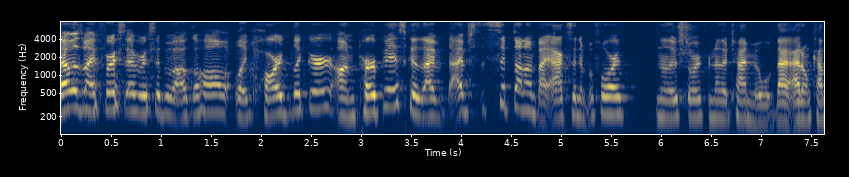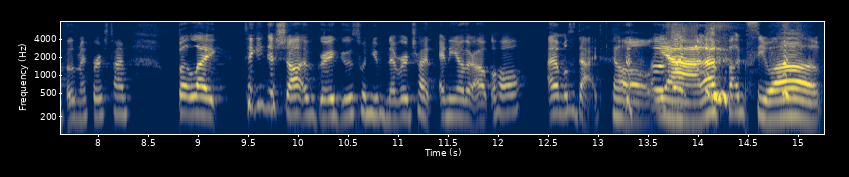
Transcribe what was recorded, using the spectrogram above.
was my first ever sip of alcohol, like hard liquor, on purpose because I've I've sipped on it by accident before. Another story for another time. It, that I don't count that as my first time, but like taking a shot of Grey Goose when you've never tried any other alcohol, I almost died. Oh yeah, like- that fucks you up.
